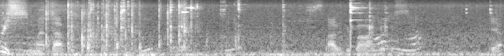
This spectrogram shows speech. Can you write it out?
Wis, mantap. Selalu di bawah guys. Ya.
